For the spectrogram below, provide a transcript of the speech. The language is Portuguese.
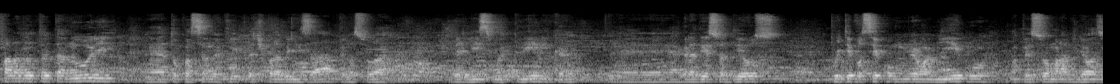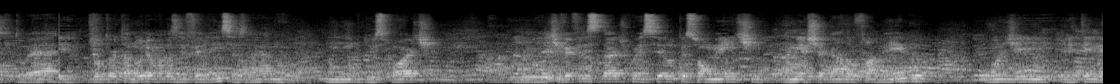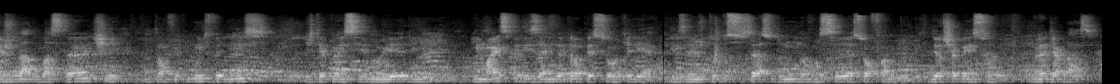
Fala Dr. Tanuri, estou é, passando aqui para te parabenizar pela sua belíssima clínica. É, agradeço a Deus por ter você como meu amigo, uma pessoa maravilhosa que tu é. O Dr. Tanuri é uma das referências né, no, no mundo do esporte e tive a felicidade de conhecê-lo pessoalmente na minha chegada ao Flamengo, onde ele tem me ajudado bastante, então fico muito feliz de ter conhecido ele e mais feliz ainda pela pessoa que ele é. Desejo todo o sucesso do mundo a você e a sua família. Que Deus te abençoe. Um grande abraço.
